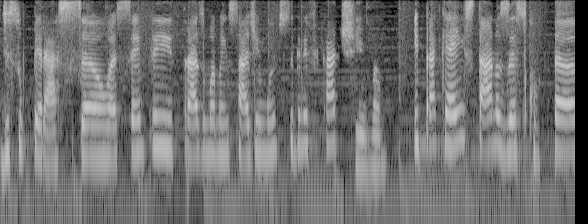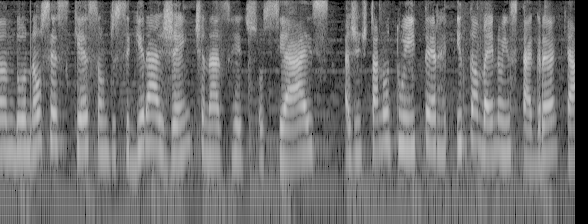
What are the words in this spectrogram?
de superação, é sempre traz uma mensagem muito significativa. E para quem está nos escutando, não se esqueçam de seguir a gente nas redes sociais. A gente está no Twitter e também no Instagram, que é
